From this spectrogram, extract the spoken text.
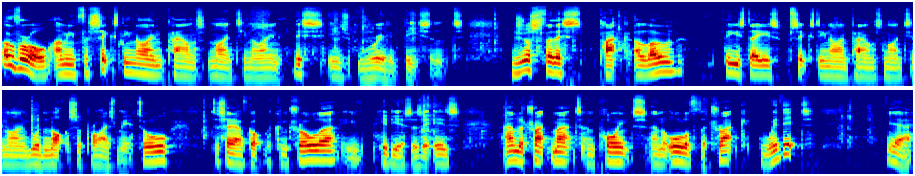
overall, I mean, for £69.99, this is really decent. Just for this pack alone, these days £69.99 would not surprise me at all. To say I've got the controller, hideous as it is, and a track mat and points and all of the track with it, yeah,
